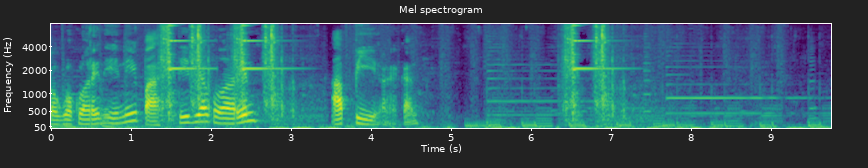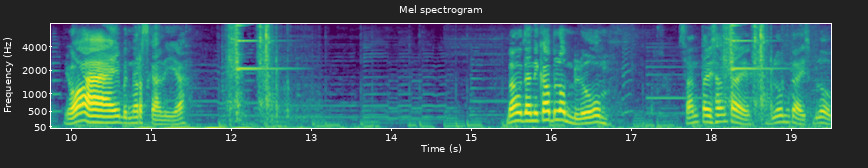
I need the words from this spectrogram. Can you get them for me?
Kalau gue keluarin ini pasti dia keluarin api ya kan Yoai, bener sekali ya. Bang udah nikah belum? Belum. Santai-santai. Belum guys, belum.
